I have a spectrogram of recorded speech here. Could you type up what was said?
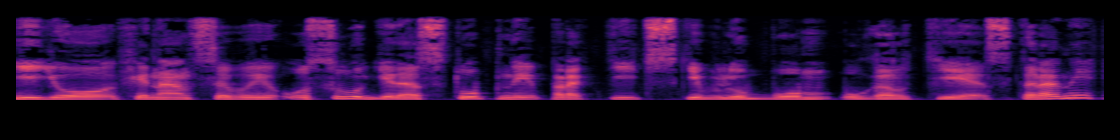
Ее финансовые услуги доступны практически в любом уголке страны,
